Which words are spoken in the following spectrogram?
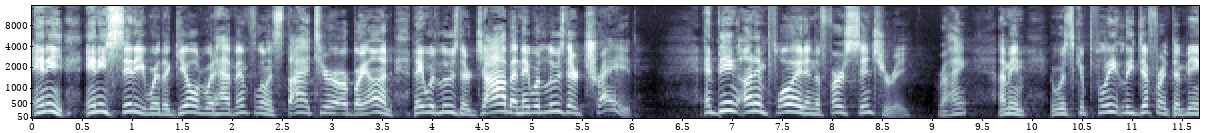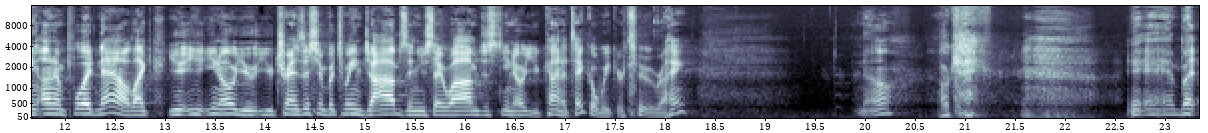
Any, any city where the guild would have influence, Thyatira or beyond, they would lose their job and they would lose their trade. And being unemployed in the first century, right? I mean, it was completely different than being unemployed now. Like, you, you, you, know, you, you transition between jobs and you say, well, I'm just, you know, you kind of take a week or two, right? No? Okay. but,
